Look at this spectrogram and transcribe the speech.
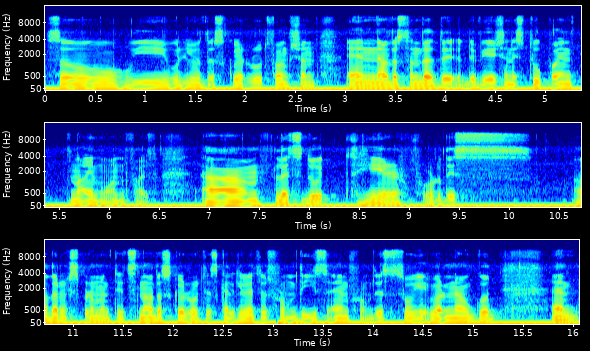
So we will use the square root function. And now the standard de deviation is 2.915 um, let's do it here for this other experiment. It's now the square root is calculated from these and from this so we are now good. And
